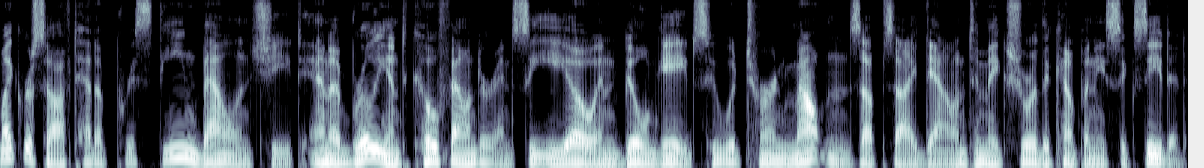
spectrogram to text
Microsoft had a pristine balance sheet and a brilliant co founder and CEO in Bill Gates who would turn mountains upside down to make sure the company succeeded.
